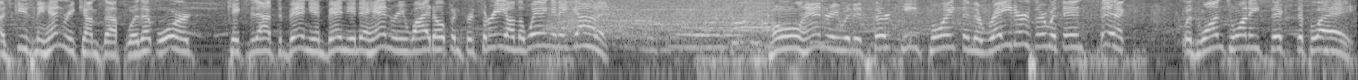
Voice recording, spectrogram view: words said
excuse me, Henry comes up with it. Ward kicks it out to Benyon. Benyon to Henry, wide open for three on the wing, and he got it. Cole Henry with his 13th point, and the Raiders are within six with 126 to play.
